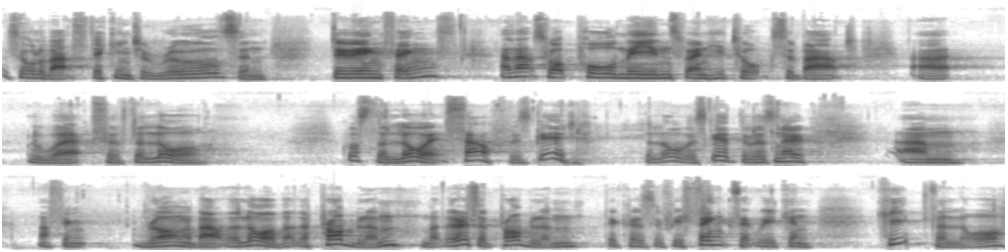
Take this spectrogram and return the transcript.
It's all about sticking to rules and doing things. And that's what Paul means when he talks about uh, the works of the law. Of course, the law itself was good. The law was good. There was no, um, nothing wrong about the law. But the problem, but there is a problem, because if we think that we can keep the law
